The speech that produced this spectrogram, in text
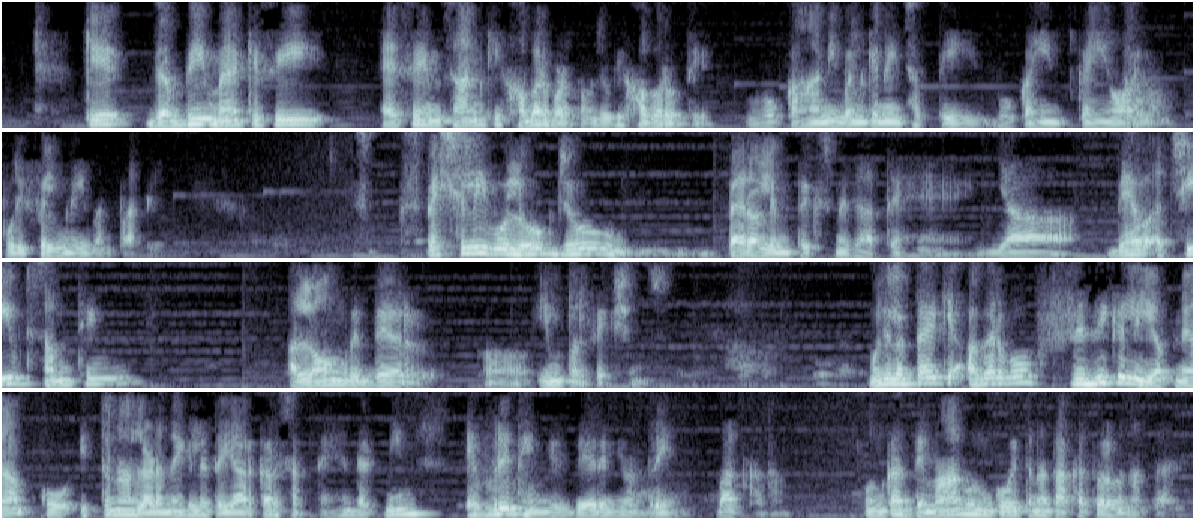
कि जब भी मैं किसी ऐसे इंसान की खबर पढ़ता हूँ, जो कि खबर होती है, वो कहानी बन के नहीं छपती, वो कहीं कहीं और पूरी फ़िल्म नहीं बन पाती। स्पेशली वो लोग जो पैरालंपिक्स में जाते हैं, या they have achieved something along with their imperfections मुझे लगता है कि अगर वो फिजिकली अपने आप को इतना लड़ने के लिए तैयार कर सकते हैं that means everything is there in your brain बात खत्म। उनका दिमाग उनको इतना ताकतवर बनाता है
